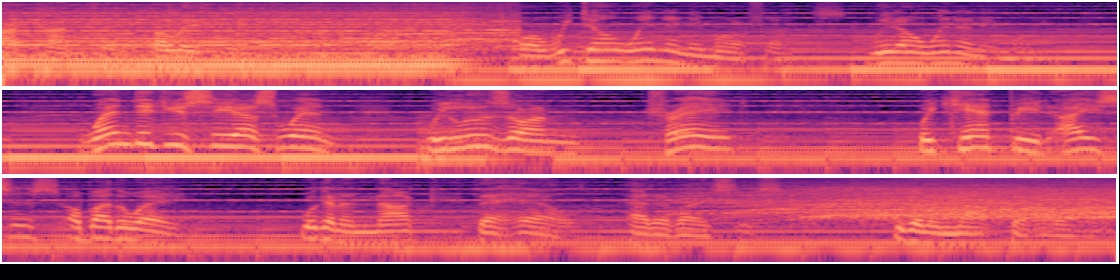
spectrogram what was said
our country, believe me. Or we don't win anymore, folks. We don't win anymore. When did you see us win? We lose on trade. We can't beat ISIS. Oh, by the way, we're going to knock the hell out of ISIS. We're going to knock the hell out.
